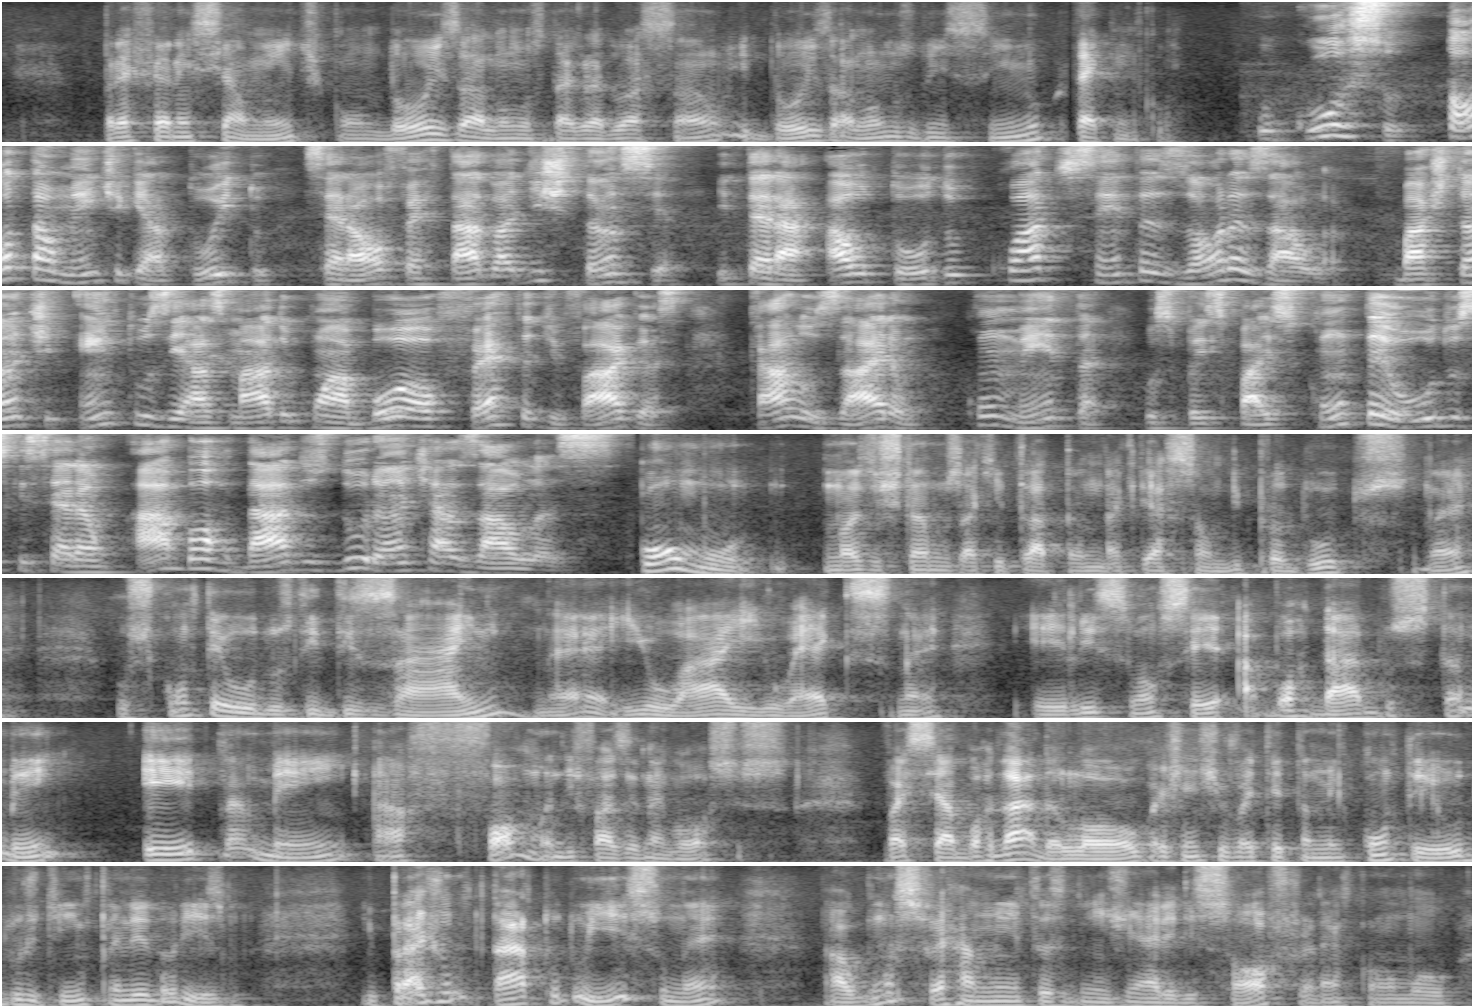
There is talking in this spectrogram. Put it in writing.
preferencialmente com dois alunos da graduação e dois alunos do ensino técnico. O curso, totalmente gratuito, será ofertado à distância e terá ao todo 400 horas aula. Bastante entusiasmado com a boa oferta de vagas, Carlos Iron comenta os principais conteúdos que serão abordados durante as aulas. Como nós estamos aqui tratando da criação de produtos, né? Os conteúdos de design, né, UI, UX, né, eles vão ser abordados também e também a forma de fazer negócios vai ser abordada. Logo, a gente vai ter também conteúdos de empreendedorismo. E para juntar tudo isso, né, algumas ferramentas de engenharia de software, né, como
